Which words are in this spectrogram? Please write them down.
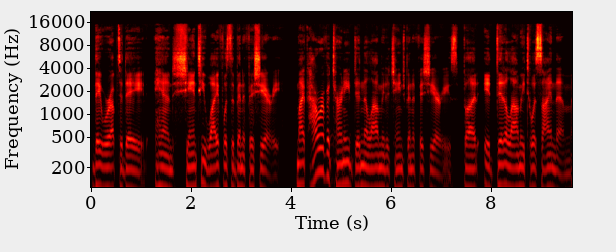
They were up to date, and Shanty Wife was the beneficiary. My power of attorney didn't allow me to change beneficiaries, but it did allow me to assign them,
